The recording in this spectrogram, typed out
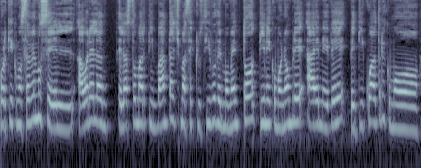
porque como sabemos el, ahora el, Aston Martin Vantage más exclusivo del momento tiene como nombre AMB 24 y como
